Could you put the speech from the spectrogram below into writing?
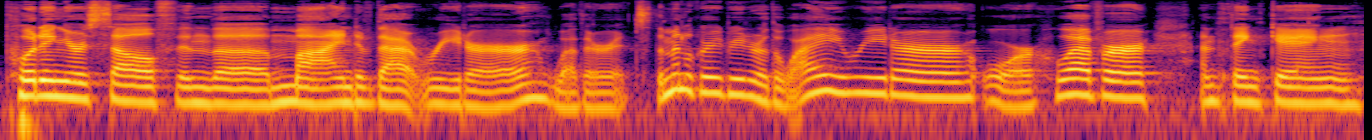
putting yourself in the mind of that reader, whether it's the middle grade reader or the YA reader or whoever, and thinking,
